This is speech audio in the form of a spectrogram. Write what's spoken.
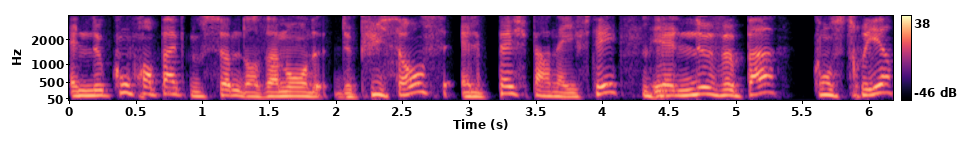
elle ne comprend pas que nous sommes dans un monde de puissance, elle pêche par naïveté et Mhm. elle ne veut pas construire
